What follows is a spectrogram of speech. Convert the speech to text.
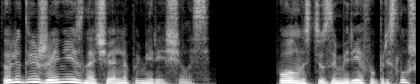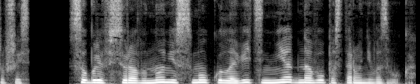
то ли движение изначально померещилось. Полностью замерев и прислушавшись, Соболев все равно не смог уловить ни одного постороннего звука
